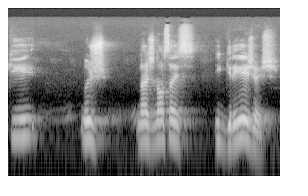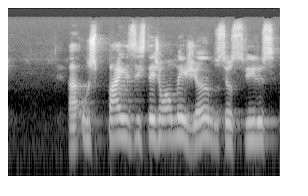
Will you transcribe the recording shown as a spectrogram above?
que nos, nas nossas igrejas ah, os pais estejam almejando seus filhos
